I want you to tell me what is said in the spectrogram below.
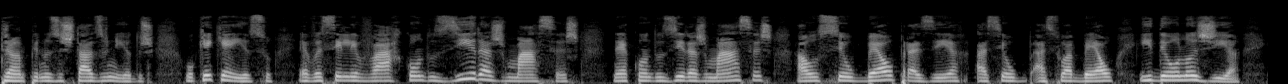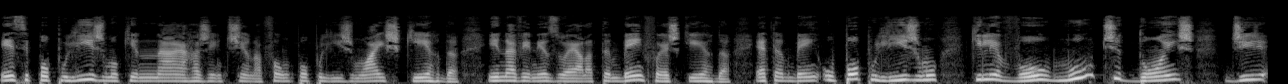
Trump nos Estados Unidos. O que, que, é isso? É você levar, conduzir as massas, né, conduzir as massas ao seu bel prazer, a, seu, a sua bel ideologia. Esse populismo que na Argentina foi um populismo à esquerda e na Venezuela também foi à esquerda, é também o populismo que levou multidões de,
